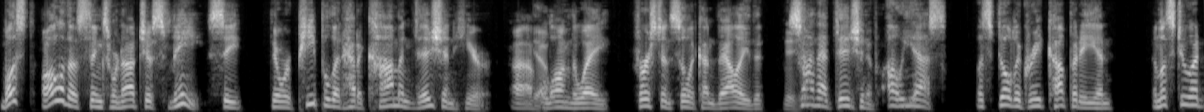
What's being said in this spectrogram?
most all of those things were not just me. See, there were people that had a common vision here uh, along the way. First in Silicon Valley, that mm-hmm. saw that vision of, oh yes, let's build a great company and and let's do it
